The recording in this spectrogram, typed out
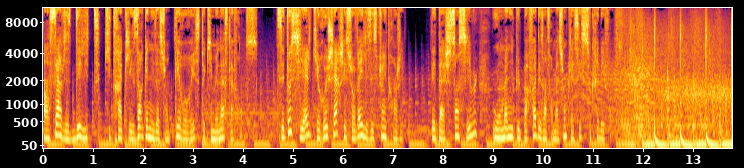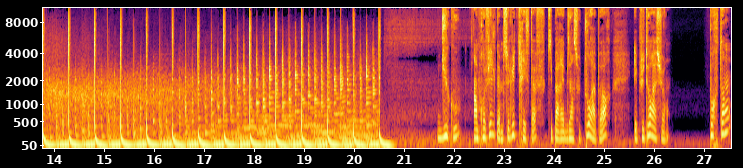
Un service d'élite qui traque les organisations terroristes qui menacent la France. C'est aussi elle qui recherche et surveille les espions étrangers. Des tâches sensibles où on manipule parfois des informations classées secret défense. Du coup, un profil comme celui de Christophe, qui paraît bien sous tout rapport, est plutôt rassurant. Pourtant,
